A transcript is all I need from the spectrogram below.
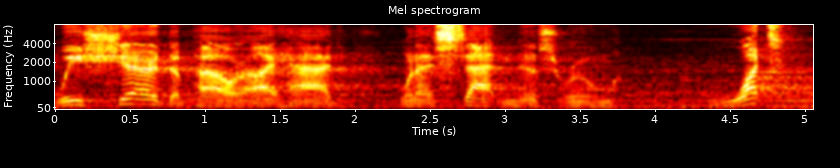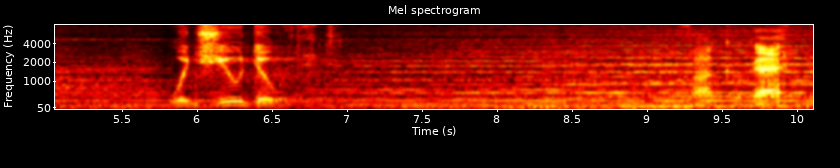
we shared the power I had when I sat in this room. What would you do with it? Fuck, okay.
